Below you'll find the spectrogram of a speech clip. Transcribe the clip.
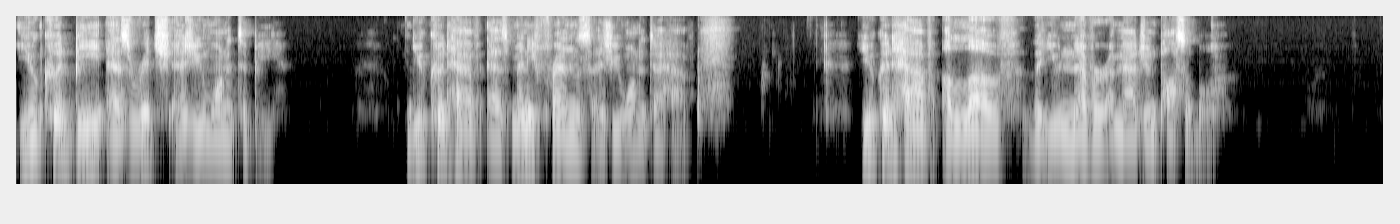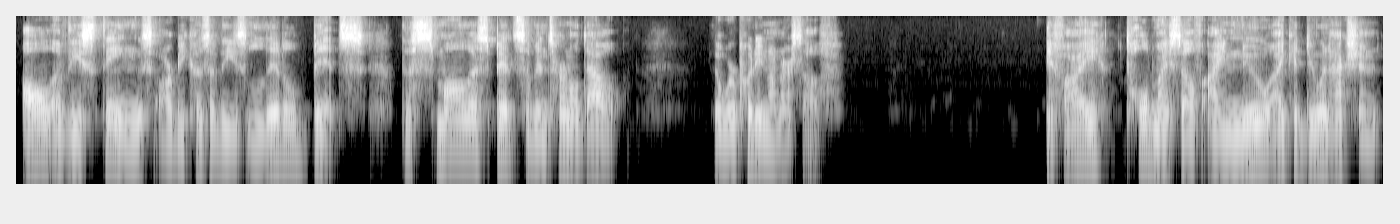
you could be as rich as you wanted to be. You could have as many friends as you wanted to have. You could have a love that you never imagined possible. All of these things are because of these little bits, the smallest bits of internal doubt that we're putting on ourselves. If I told myself I knew I could do an action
